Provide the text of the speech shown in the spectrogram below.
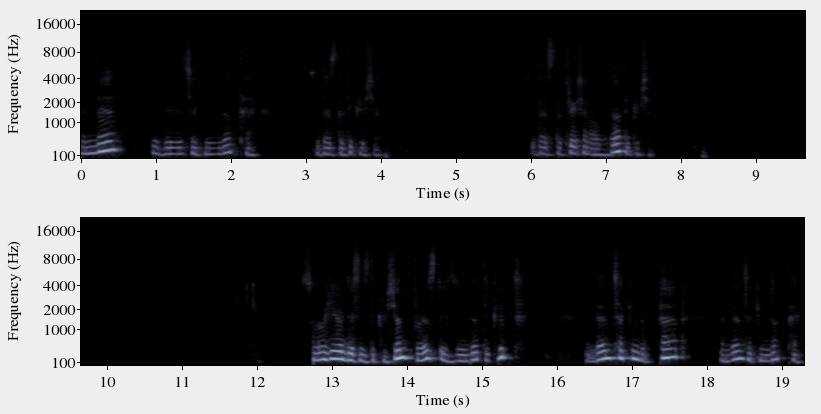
and then it is checking the tag. So that's the decryption. So that's the direction of the decryption. So here, this is decryption. First is doing the decrypt, and then checking the pad, and then checking the tag.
